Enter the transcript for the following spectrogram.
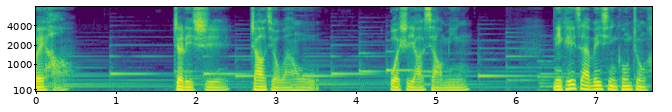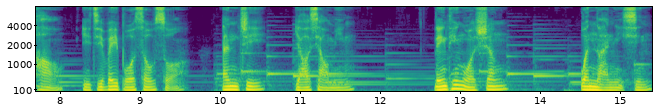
位好，这里是朝九晚五，我是姚晓明。你可以在微信公众号以及微博搜索 “ng 姚晓明”，聆听我声，温暖你心。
